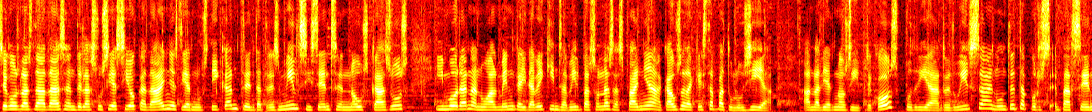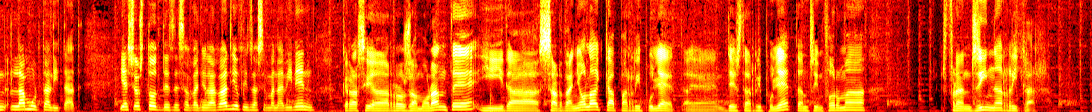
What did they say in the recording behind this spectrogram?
Segons les dades de l'associació, cada any es diagnostiquen 33.600 nous casos i moren anualment gairebé 15.000 persones a Espanya a causa d'aquesta patologia. Amb la diagnosi precoç podria reduir-se en un 30% la mortalitat. I això és tot des de Cerdanyola Ràdio fins la setmana vinent. Gràcies, Rosa Morante. I de Cerdanyola cap a Ripollet. Eh, des de Ripollet ens informa Franzina Ricard.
